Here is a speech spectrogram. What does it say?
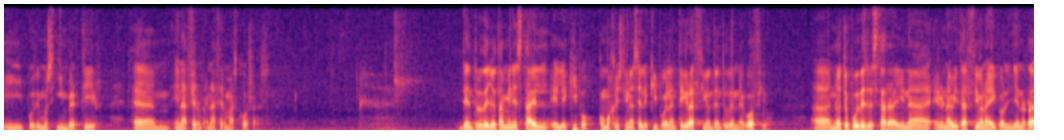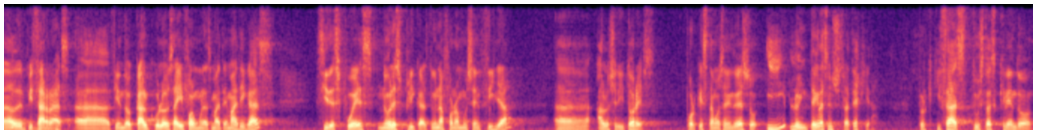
y pudimos invertir em, en, hacer, en hacer más cosas. Dentro de ello también está el, el equipo, cómo gestionas el equipo y la integración dentro del negocio. Ah, no te puedes estar ahí en una habitación ahí con lleno de pizarras haciendo cálculos, ahí fórmulas matemáticas, si después no le explicas de una forma muy sencilla a los editores por qué estamos haciendo eso y lo integras en su estrategia. Porque quizás tú estás queriendo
